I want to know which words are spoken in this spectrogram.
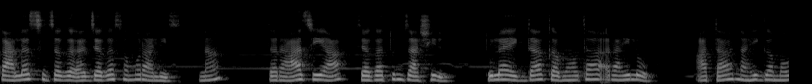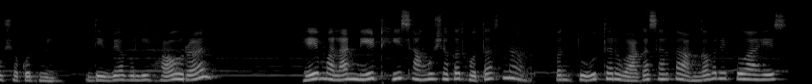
कालच जग जगासमोर आलीस ना? तर आज या जगातून जाशील. तुला एकदा गमावता राहिलो. आता नाही गमावू शकत मी. दिव्या बोली हाव र हे मला नीट ही सांगू शकत होतास ना? पण तू तर वाघासारखा अंगावर येतो आहेस.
